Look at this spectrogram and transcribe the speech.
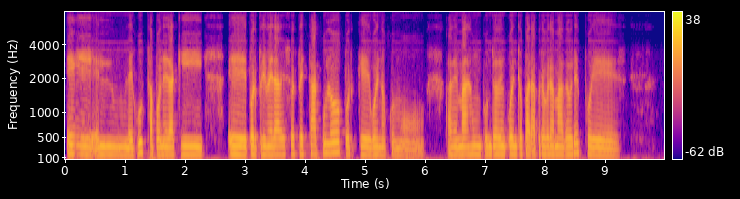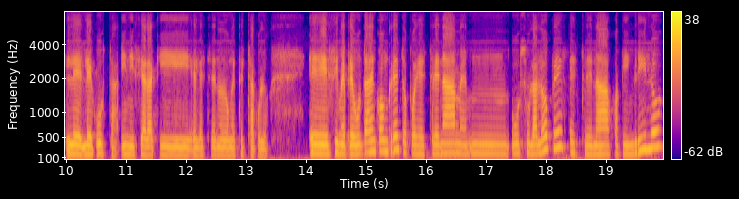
eh, les gusta poner aquí eh, por primera vez su espectáculo, porque, bueno, como además es un punto de encuentro para programadores, pues les gusta iniciar aquí el estreno de un espectáculo. Eh, si me preguntas en concreto, pues estrena mm, Úrsula López, estrena Joaquín Grilo,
